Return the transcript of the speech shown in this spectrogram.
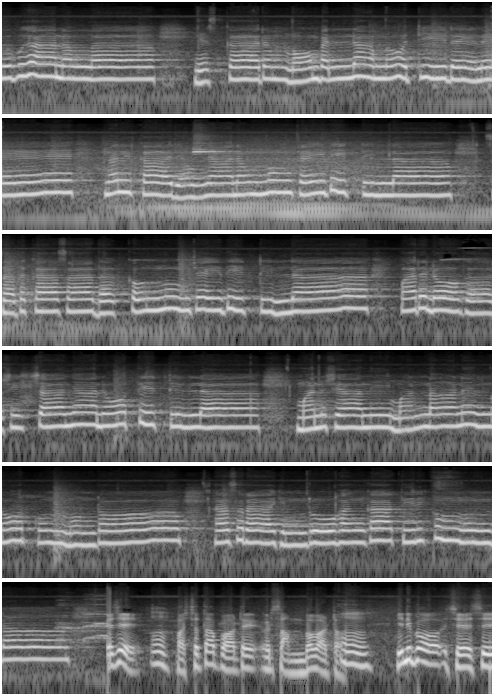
സുബാനല്ല നിസ്കാരം നോമ്പെല്ലാം നോറ്റിടണേ നൽകാര്യം ഞാനൊന്നും ചെയ്തിട്ടില്ല. സതക്ക സതക്കൊന്നും ചെയ്തിട്ടില്ല. പരലോക ശിക്ഷ ഞാൻ ഓർത്തിട്ടില്ല മനുഷ്യ നീ മണ്ണാണെന്നോർക്കുന്നുണ്ടോ? ഹസറാഹിൻ റൂഹം കാത്തിരിക്കുന്നുണ്ടോ? ചേച്ചി പശ്ചാത്ത പാട്ട് ഒരു സംഭവാട്ടോ. ഇനിയിപ്പോ ചേച്ചി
